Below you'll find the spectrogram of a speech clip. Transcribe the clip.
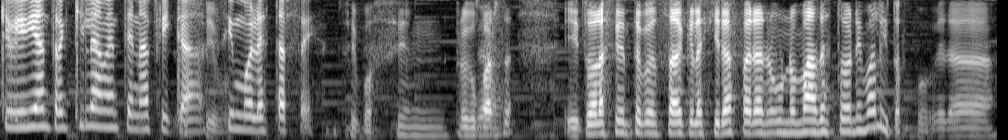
Que vivían tranquilamente en África Sí, sin molestarse. Sí, pues sin preocuparse. Y toda la gente pensaba que las jirafas eran uno más de estos animalitos, pues era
